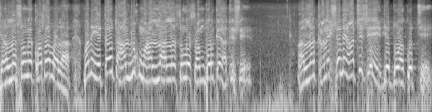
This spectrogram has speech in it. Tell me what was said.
যে আল্লাহর সঙ্গে কথা বলা। মানে এটাও তাল্লুক আল্লাহ আল্লাহর সঙ্গে সম্পর্কে আছে সে। আল্লাহর কানেকশনে আছে সে যে দোয়া করছে।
